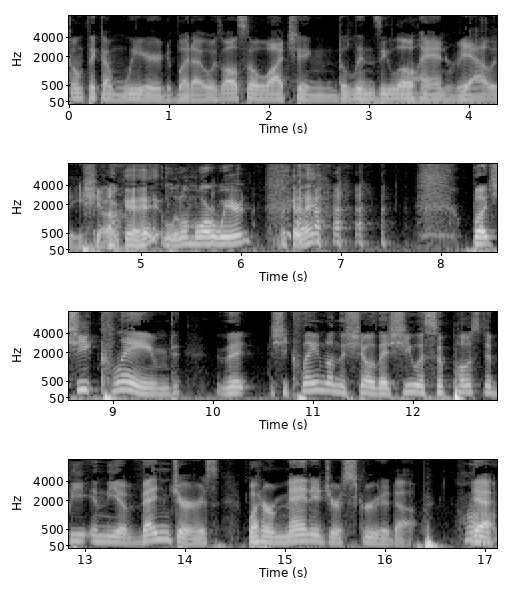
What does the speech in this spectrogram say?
don't think I'm weird, but I was also watching the Lindsay Lohan reality show. okay, a little more weird. Okay, But she claimed that she claimed on the show that she was supposed to be in the Avengers, but her manager screwed it up. Yeah,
